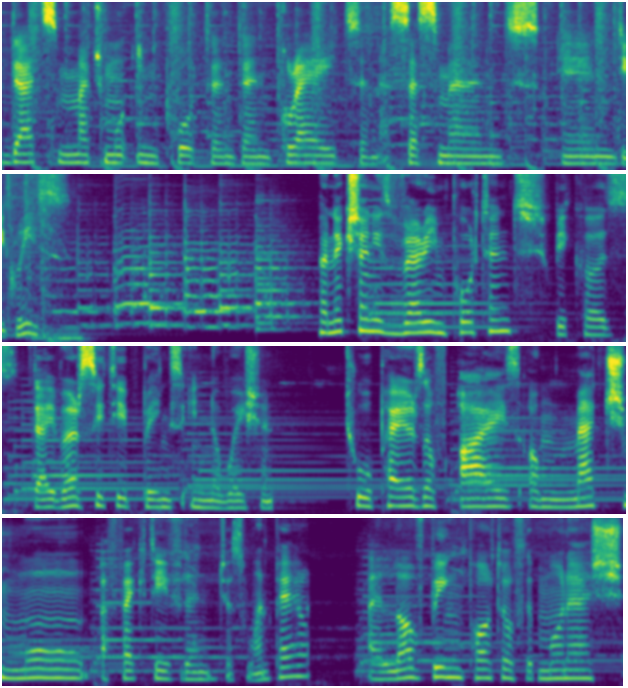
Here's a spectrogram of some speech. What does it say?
that's much more important than grades and assessments and degrees. Connection is very important because diversity brings innovation. Two pairs of eyes are much more effective than just one pair. I love being part of the Monash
